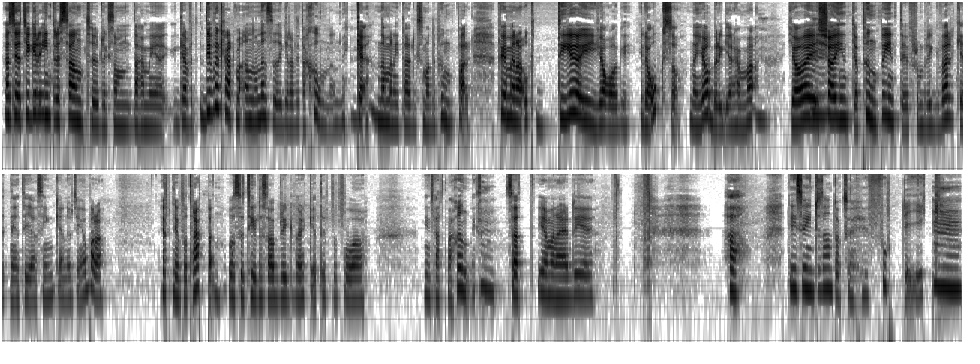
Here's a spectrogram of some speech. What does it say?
Alltså jag tycker det är intressant hur liksom det här med gravit- Det är väl klart man använder sig av gravitationen mycket när man inte liksom hade pumpar. För jag menar, och det gör ju jag idag också när jag brygger hemma. Mm. Jag, Mm. kör inte, jag pumpar ju inte från bryggverket ner till jäsinken utan jag bara öppnar på trappen och ser till så har bryggverket uppe på min tvättmaskin. Liksom. Mm. Så att jag menar det... Ja, Det är så intressant också hur fort det gick. Mm.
